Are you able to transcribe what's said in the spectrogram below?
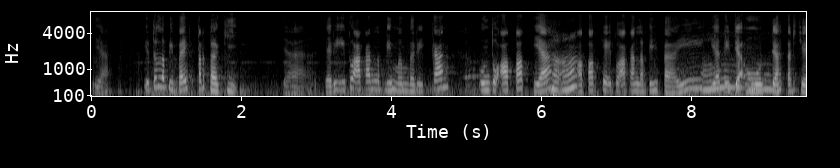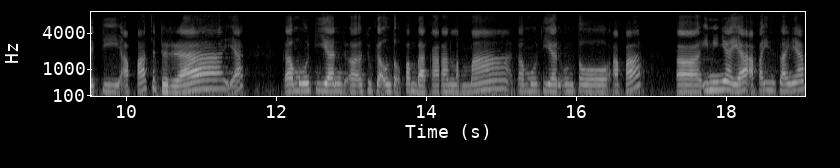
Ya, itu lebih baik terbagi. Ya, jadi itu akan lebih memberikan untuk otot ya, Heeh. ototnya itu akan lebih baik, ya tidak Oh. mudah terjadi apa cedera, ya kemudian eh, juga untuk pembakaran lemak, kemudian untuk apa eh, ininya ya, apa istilahnya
